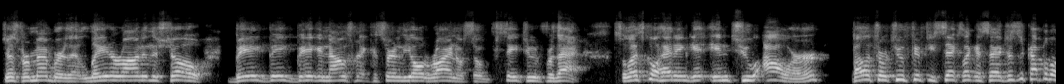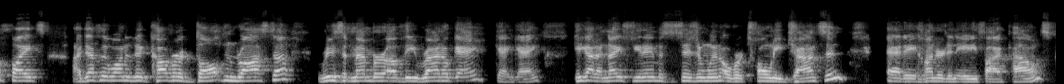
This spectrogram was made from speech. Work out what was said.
just remember that later on in the show, big, big, big announcement concerning the old Rhino. So stay tuned for that. So let's go ahead and get into our Bellator 256, like I said, just a couple of fights. I definitely wanted to cover Dalton Rosta, recent member of the Rhino Gang, Gang Gang. He got a nice unanimous decision win over Tony Johnson at 185 pounds.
